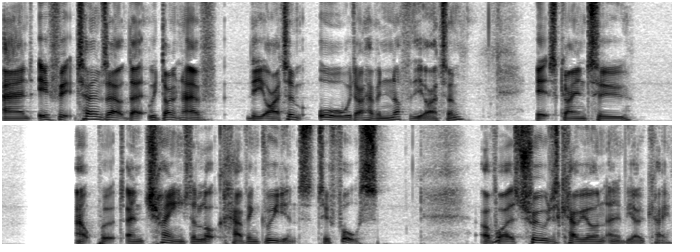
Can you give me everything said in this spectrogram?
And if it turns out that we don't have the item or we don't have enough of the item, it's going to output and change the lock have ingredients to false. Otherwise, true will just carry on and it'll be okay.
